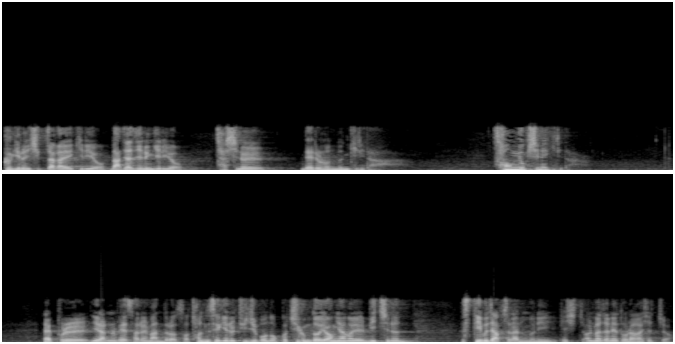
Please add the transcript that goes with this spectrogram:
그 길은 십자가의 길이요. 낮아지는 길이요. 자신을 내려놓는 길이다. 성육신의 길이다. 애플이라는 회사를 만들어서 전 세계를 뒤집어 놓고 지금도 영향을 미치는 스티브 잡스라는 분이 계시죠. 얼마 전에 돌아가셨죠.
